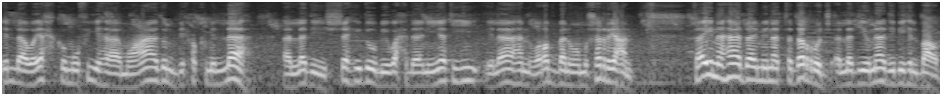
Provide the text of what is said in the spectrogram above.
إلا ويحكم فيها معاذ بحكم الله. الذي شهدوا بوحدانيته إلها وربا ومشرعا. فأين هذا من التدرج الذي ينادي به البعض؟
